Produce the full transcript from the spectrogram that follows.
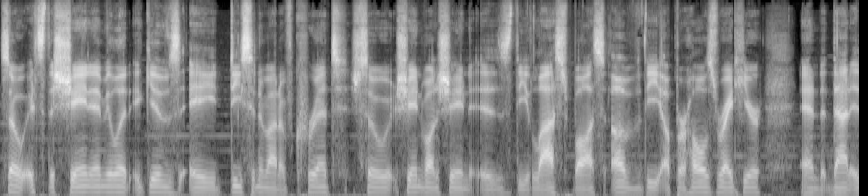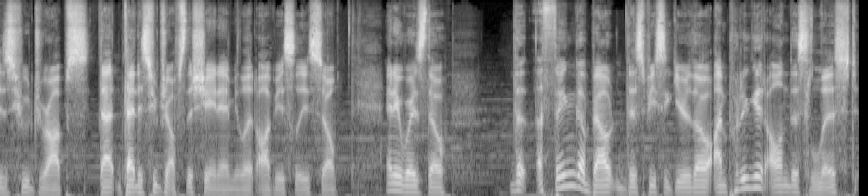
so it's the Shane amulet. It gives a decent amount of crit. So Shane Von Shane is the last boss of the upper halls right here, and that is who drops that that is who drops the Shane amulet, obviously. So, anyways, though. The a thing about this piece of gear though, I'm putting it on this list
